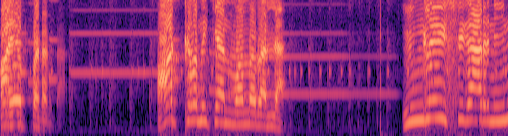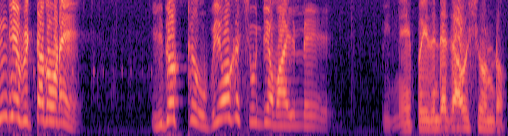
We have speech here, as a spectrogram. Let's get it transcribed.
ഭയപ്പെടണ്ട. ആക്രമിക്കാൻ വന്നതല്ല. ഇംഗ്ലീഷുകാരൻ ഇന്ത്യ വിട്ടതോടെ ഇതൊക്കെ ഉപയോഗശൂന്യമായില്ലേ? പിന്നെ ഇപ്പൊ ഇതിന്റെ ആവശ്യമുണ്ടോ?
